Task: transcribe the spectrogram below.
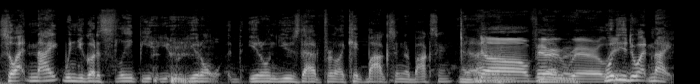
So at night when you go to sleep, you, you, you don't you don't use that for like kickboxing or boxing. At? No, very Never. rarely. What do you do at night?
